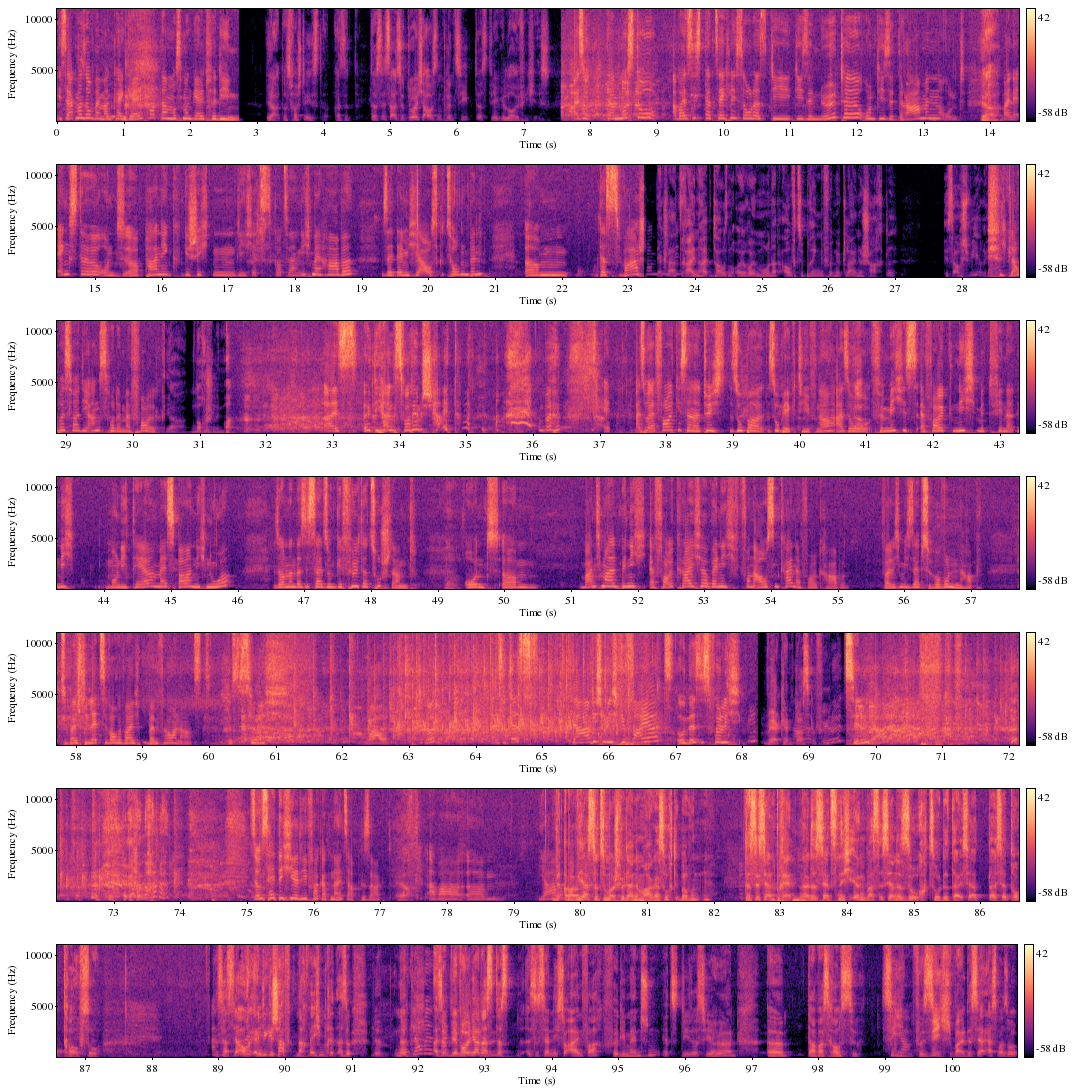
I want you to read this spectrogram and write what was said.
ich sag mal so, wenn man kein Geld hat, dann muss man Geld verdienen. Ja, das verstehst du. Also das ist also durchaus ein Prinzip, das dir geläufig ist. Also, dann musst du, aber es ist tatsächlich so, dass die, diese Nöte und diese Dramen und Ja. meine Ängste und äh, Panikgeschichten, die ich jetzt Gott sei Dank nicht mehr habe, seitdem ich hier ausgezogen bin, ähm, das war schon. Ja klar, dreieinhalbtausend Euro im Monat aufzubringen für eine kleine Schachtel ist auch schwierig. Ich glaube, es war die Angst vor dem Erfolg, Ja, noch schlimmer. als äh, die Angst vor dem Scheitern. Äh, also Erfolg ist ja natürlich super subjektiv. Ne? Also Ja. für mich ist Erfolg nicht, mit nicht monetär messbar, nicht nur, sondern das ist halt so ein gefühlter Zustand. Und ähm, manchmal bin ich erfolgreicher, wenn ich von außen keinen Erfolg habe, weil ich mich selbst überwunden habe. Zum Beispiel letzte Woche war ich beim Frauenarzt. Das ist für mich wow. Ne? Also das, da habe ich mich gefeiert und das ist völlig Wer kennt das Gefühl? Blödsinn, ja. Sonst hätte ich hier die Fuck Up Nights abgesagt. Ja. Aber ähm, ja, Aber wie hast du zum Beispiel deine Magersucht überwunden? Das ist ja ein Brett, ne? Das ist jetzt nicht irgendwas, das ist ja eine Sucht. So, da, da ist ja, da ist ja Druck drauf. So. Das also hast du ja auch irgendwie geschafft. Nach welchem Prinzip? Also, ne? Ich glaube, also wir wollen ja, dass das. Es ist ja nicht so einfach für die Menschen, jetzt die das hier hören, äh, da was rauszuziehen Ja. für sich, weil das ja erstmal so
